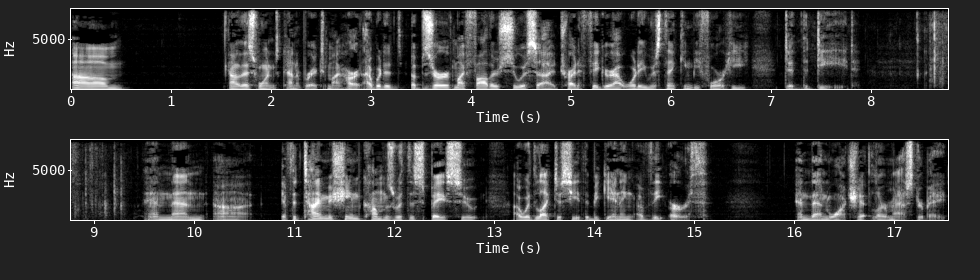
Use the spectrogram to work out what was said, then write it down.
Um, now, this one kind of breaks my heart. I would observe my father's suicide, try to figure out what he was thinking before he did the deed. And then, uh, if the time machine comes with the spacesuit, I would like to see the beginning of the Earth, and then watch Hitler masturbate.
